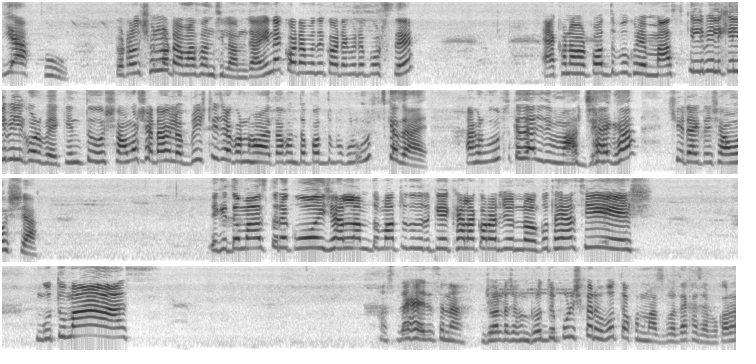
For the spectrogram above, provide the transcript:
ইয়াহু! টোটাল ষোলোটা মাছ আনছিলাম, জানি না কটার মধ্যে কটা করে পড়ছে। এখন আমার পদ্মপুকুরে মাছ কিলবিল কিলবিল করবে, কিন্তু সমস্যাটা হলো বৃষ্টি যখন হয় তখন তো পদ্মপুকুর উচকে যায়। এখন উচকে যায় যদি মাছ জায়গা, সেটা একটা সমস্যা। দেখি তো মাছ তোরা কই ছাড়লাম তো মাত্র তোদেরকে খেলা করার জন্য। কোথায় আছিস? গুতু মাছ। মাছ দেখা যাচ্ছে না। জলটা যখন রোদ্রে পরিষ্কার হব তখন মাছগুলো দেখা যাব, কারণ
